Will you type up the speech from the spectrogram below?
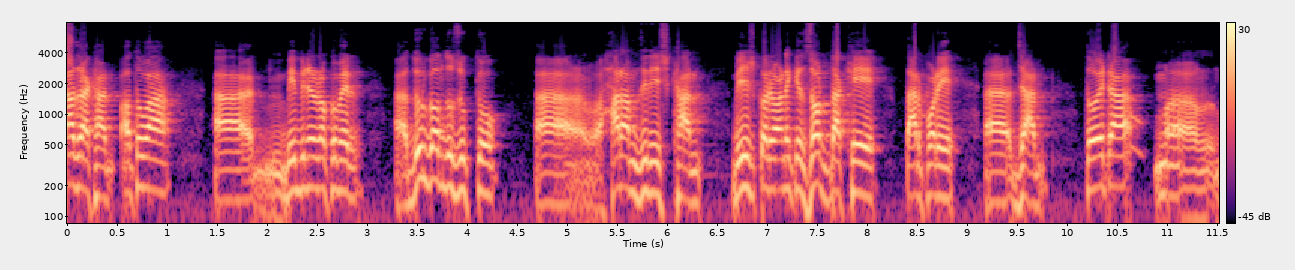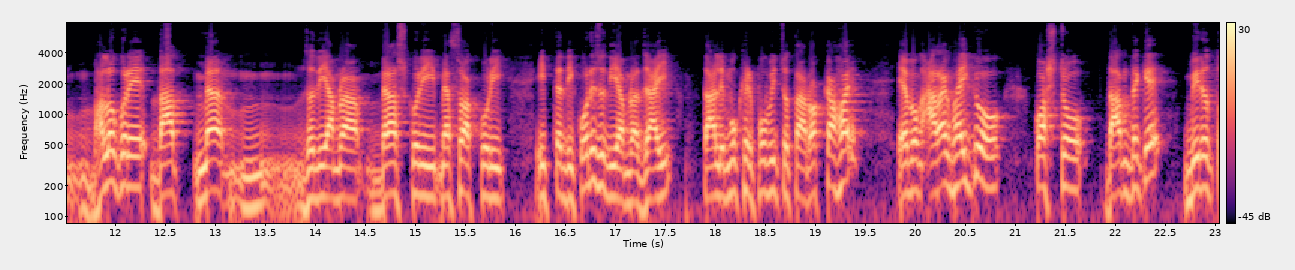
গাঁজা খান, অথবা বিভিন্ন রকমের দুর্গন্ধযুক্ত হারাম জিনিস খান। বিশেষ করে অনেকে জর্দা খেয়ে তারপরে যান। তো এটা ভালো করে দাঁত যদি আমরা ব্রাশ করি, মেসওয়াক করি, ইত্যাদি করে যদি আমরা যাই, তাহলে মুখের পবিত্রতা রক্ষা হয় এবং আরেক ভাইকেও কষ্ট দান থেকে বিরত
